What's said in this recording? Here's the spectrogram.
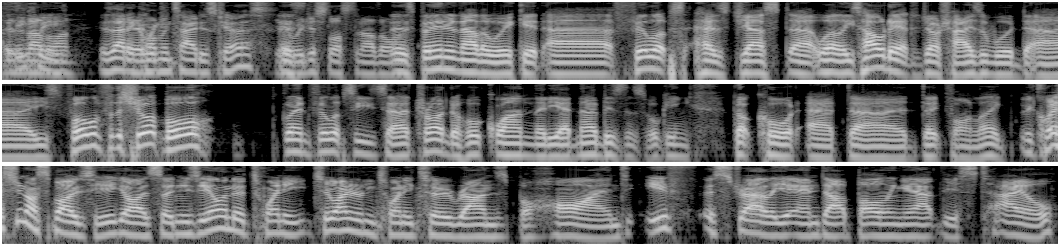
There's think another we- one. Is that Yeah, a we- commentator's curse? Yeah, we just lost another one. There's been another wicket. Uh, Phillips has just uh, well, he's holed out to Josh Hazlewood. Uh, he's fallen for the short ball. Glenn Phillips, he's uh, tried to hook one that he had no business hooking. Got caught at uh, deep fine leg. The question, I suppose, here, guys. So New Zealand are 20, 222 runs behind. If Australia end up bowling out this tail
